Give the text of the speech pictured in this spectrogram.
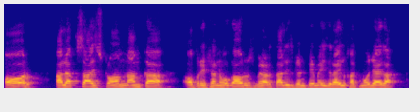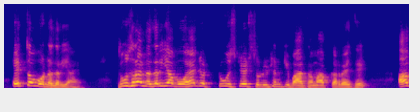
اور الکسا اسٹرام نام کا آپریشن ہوگا اور اس میں اڑتالیس گھنٹے میں اسرائیل ختم ہو جائے گا۔ ایک تو وہ نظریہ ہے۔ دوسرا نظریہ وہ ہے جو ٹو اسٹیٹ سولوشن کی بات ہم آپ کر رہے تھے۔ اب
